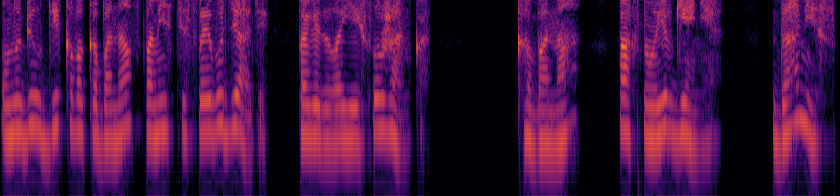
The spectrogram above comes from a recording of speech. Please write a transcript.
он убил дикого кабана в поместье своего дяди», — поведала ей служанка. «Кабана?» — ахнула Евгения. «Да, мисс,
